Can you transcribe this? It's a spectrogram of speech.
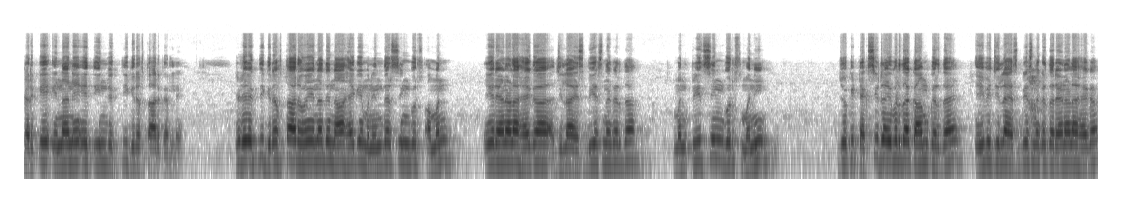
ਕਰਕੇ ਇਹਨਾਂ ਨੇ ਇਹ ਤਿੰਨ ਵਿਅਕਤੀ ਗ੍ਰਿਫਤਾਰ ਕਰ ਲਏ। ਜਿਹੜੇ ਵਿਅਕਤੀ ਗ੍ਰਿਫਤਾਰ ਹੋਏ, ਇਹਨਾਂ ਦੇ ਨਾਂ ਹੈਗੇ ਮਨਿੰਦਰ ਸਿੰਘ ਗੁਰਫ ਅਮਨ, ਇਹ ਰਹਿਣ ਵਾਲਾ ਹੈਗਾ ਜ਼ਿਲ੍ਹਾ ਐਸਬੀਐਸ ਨਗਰ ਦਾ। ਮਨਪ੍ਰੀਤ ਸਿੰਘ ਗੁਰਫ ਮਨੀ, ਜੋ ਕਿ ਟੈਕਸੀ ਡਰਾਈਵਰ ਦਾ ਕੰਮ ਕਰਦਾ ਹੈ, ਇਹ ਵੀ ਜ਼ਿਲ੍ਹਾ ਐਸਬੀਐਸ ਨਗਰ ਦਾ ਰਹਿਣ ਵਾਲਾ ਹੈਗਾ।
